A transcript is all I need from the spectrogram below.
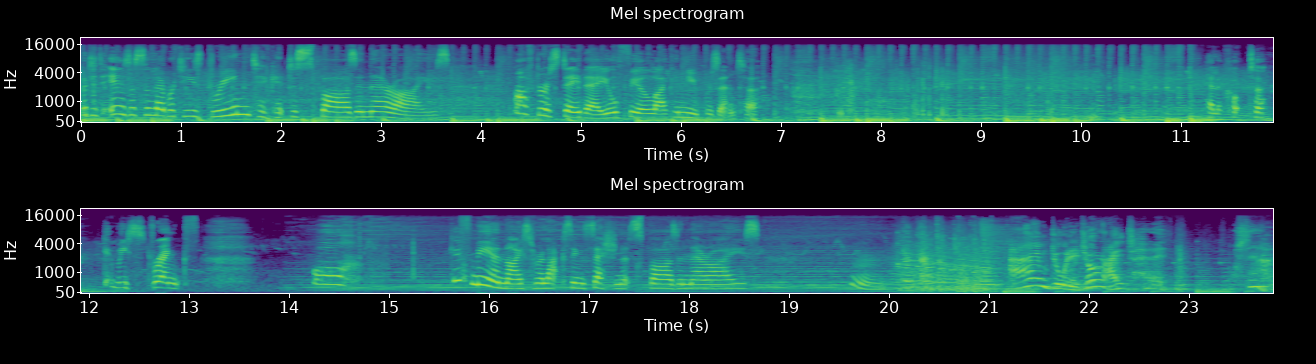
but it is a celebrity's dream ticket to spas in their eyes. After a stay there, you'll feel like a new presenter. Helicopter, give me strength. Or give me a nice relaxing session at spas in their eyes. Hmm. I'm doing it, all right. What's that?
